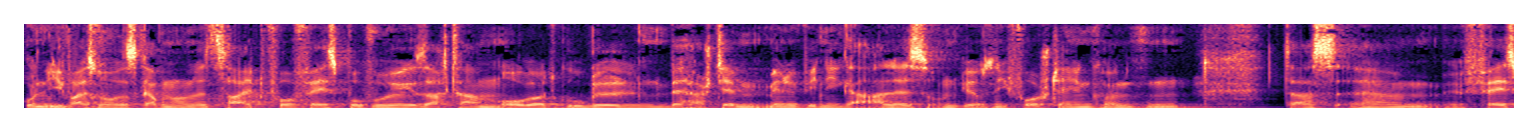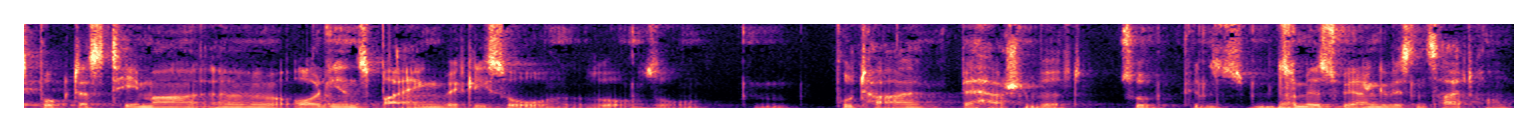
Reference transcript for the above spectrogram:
und ich weiß noch, es gab noch eine Zeit vor Facebook, wo wir gesagt haben, oh Gott, Google beherrscht ja mehr oder weniger alles und wir uns nicht vorstellen könnten, dass ähm, Facebook das Thema äh, Audience Buying wirklich so, so, so brutal beherrschen wird. So, zumindest für einen gewissen Zeitraum.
